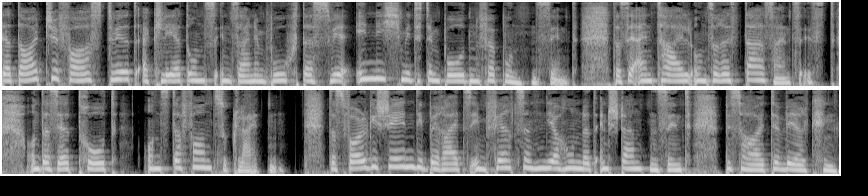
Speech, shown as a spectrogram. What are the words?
Der deutsche Forstwirt erklärt uns in seinem Buch, dass wir innig mit dem Boden verbunden sind, dass er ein Teil unseres Daseins ist und dass er droht, uns davon zu gleiten. Das Vollgeschehen, die bereits im 14. Jahrhundert entstanden sind, bis heute wirken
